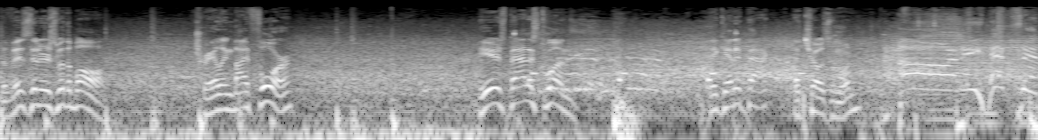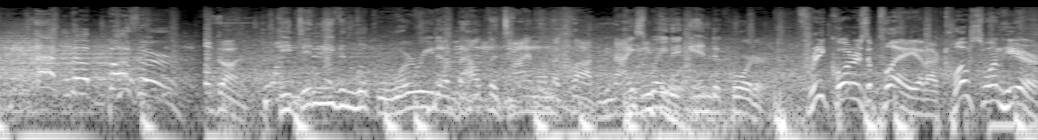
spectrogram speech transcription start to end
The visitors with the ball. Trailing by four. Here's baddest one. They get it back. The chosen one. Oh, and he hits it at the buzzer. done. He didn't even look worried about the time on the clock. Nice way to end a quarter. Three quarters of play and a close one here.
